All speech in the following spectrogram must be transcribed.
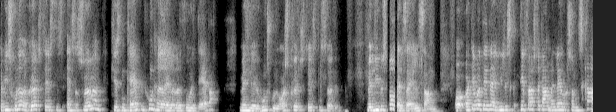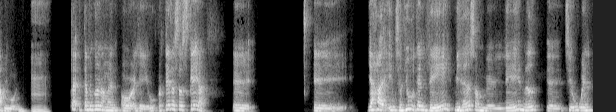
da vi skulle ned og kønstestes, altså svømmeren, Kirsten Campbell, hun havde allerede fået en datter, men øh, hun skulle jo også kønstestes, så det, men vi bestod altså alle sammen. Og, og det var det der lille, det er første gang, man laver det som en skrab i munden. Mm. Der, der begynder man at lave. Og det, der så sker, øh, øh, jeg har interviewet den læge, vi havde som øh, læge med øh, til OL,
